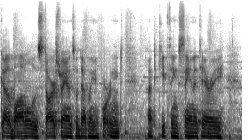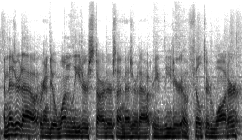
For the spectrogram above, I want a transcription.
Got a bottle of Star San, so definitely important uh, to keep things sanitary. I measured out, we're gonna do a one liter starter, so I measured out a liter of filtered water.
